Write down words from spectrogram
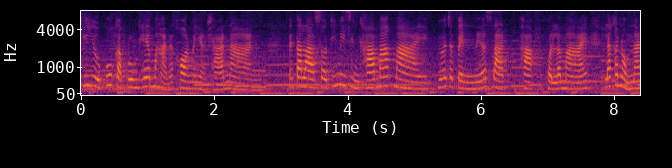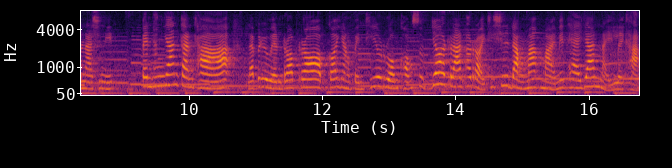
ที่อยู่คู่กับกรุงเทพมหานครมาอย่างช้านาน เป็นตลาดสดที่มีสินค้ามากมาย ไม่ว่าจะเป็นเนื้อสัตว์ ผัก ผลไม้ และขนมนานาชนิด เป็นทั้งย่านการค้า และบริเวณรอบๆ ก็ยังเป็นที่รวมของสุดยอดร้านอร่อยที่ชื่อดังมากมาย ไม่แพ้ย่านไหนเลยค่ะ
